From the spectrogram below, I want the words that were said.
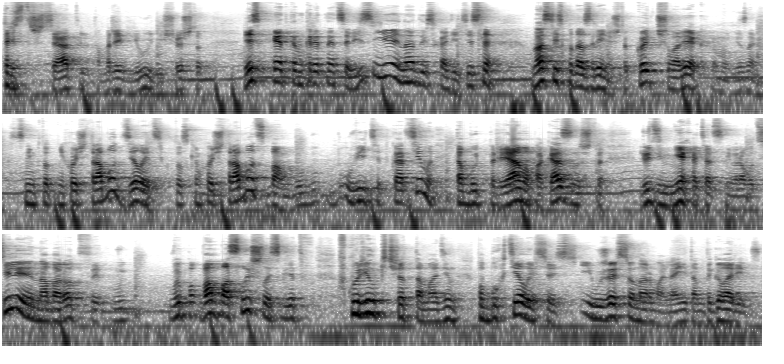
360 или там ревью или еще что-то. Есть какая-то конкретная цель, из нее и надо исходить. Если у нас есть подозрение, что какой-то человек, ну, не знаю, с ним кто-то не хочет работать, делайте, кто с кем хочет работать, бам, вы увидите эту картину, там будет прямо показано, что люди не хотят с ним работать. Или наоборот, вы, вы, вам послышалось где-то в курилке что-то там один побухтел и все, и уже все нормально, они там договорились.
